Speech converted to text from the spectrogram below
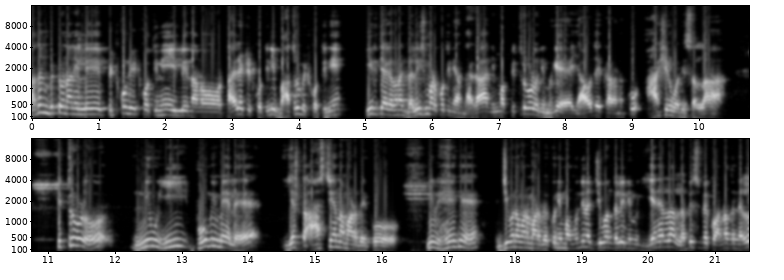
ಅದನ್ನ ಬಿಟ್ಟು ನಾನು ಇಲ್ಲಿ ಪಿಟ್ಕೊಂಡು ಇಟ್ಕೋತೀನಿ, ಇಲ್ಲಿ ನಾನು ಟಾಯ್ಲೆಟ್ ಇಟ್ಕೋತೀನಿ, ಬಾತ್ರೂಮ್ ಇಟ್ಕೋತೀನಿ, ಈ ರೀತಿಯಾಗಿ ಅದನ್ನ ಗಲೀಜ್ ಮಾಡ್ಕೋತೀನಿ ಅಂದಾಗ ನಿಮ್ಮ ಪಿತೃಗಳು ನಿಮಗೆ ಯಾವುದೇ ಕಾರಣಕ್ಕೂ ಆಶೀರ್ವದಿಸಲ್ಲ. ಪಿತೃಗಳು, ನೀವು ಈ ಭೂಮಿ ಮೇಲೆ ಎಷ್ಟು ಆಸ್ತಿಯನ್ನ ಮಾಡಬೇಕು, ನೀವು ಹೇಗೆ ಜೀವನವನ್ನು ಮಾಡಬೇಕು, ನಿಮ್ಮ ಮುಂದಿನ ಜೀವನದಲ್ಲಿ ನಿಮ್ಗೆ ಏನೆಲ್ಲ ಲಭಿಸಬೇಕು ಅನ್ನೋದನ್ನೆಲ್ಲ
